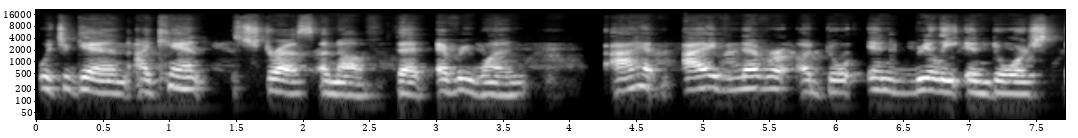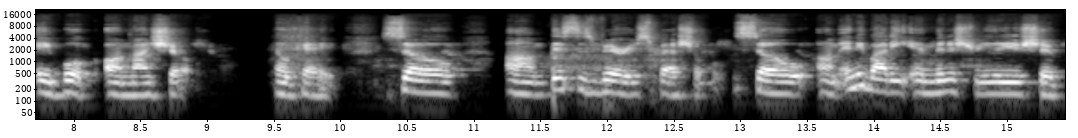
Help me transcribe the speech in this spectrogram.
which again, I can't stress enough that everyone I have I've never ador- in really endorsed a book on my show. Okay. So um, this is very special. So um, anybody in ministry leadership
